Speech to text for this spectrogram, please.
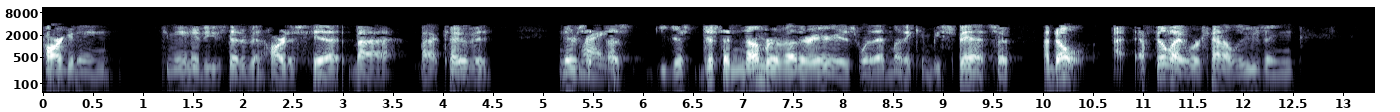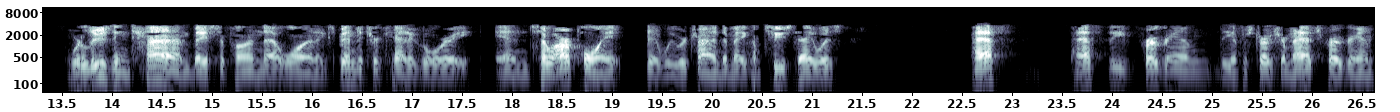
targeting communities that have been hardest hit by by COVID. There's right. a, a, just just a number of other areas where that money can be spent. So I don't. I, I feel like we're kind of losing we're losing time based upon that one expenditure category. And so our point that we were trying to make on Tuesday was pass pass the program, the infrastructure match program,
